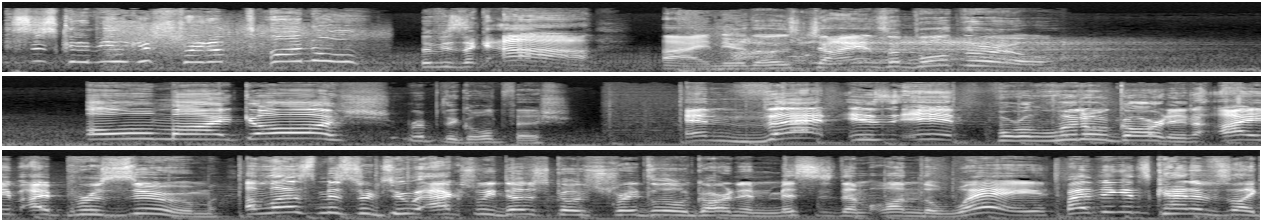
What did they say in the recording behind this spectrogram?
This is gonna be like a straight up tunnel. Luffy's like, ah, I knew those giants would pull through. Oh my gosh. Rip the goldfish. And that is it for Little Garden, I, I presume. Unless Mr. 2 actually does go straight to Little Garden and misses them on the way. But I think it's kind of like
